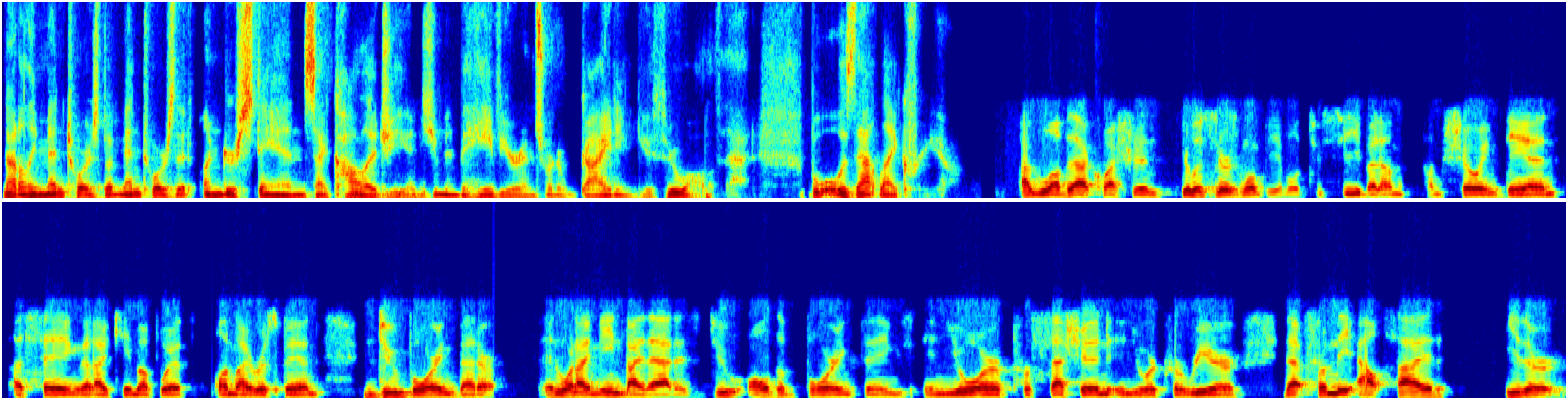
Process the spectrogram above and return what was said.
not only mentors, but mentors that understand psychology and human behavior and sort of guiding you through all of that. But what was that like for you? I love that question. Your listeners won't be able to see, but I'm, I'm showing Dan a saying that I came up with on my wristband do boring better. And what I mean by that is do all the boring things in your profession, in your career, that from the outside, either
